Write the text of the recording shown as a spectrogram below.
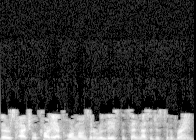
there's actual cardiac hormones that are released that send messages to the brain.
